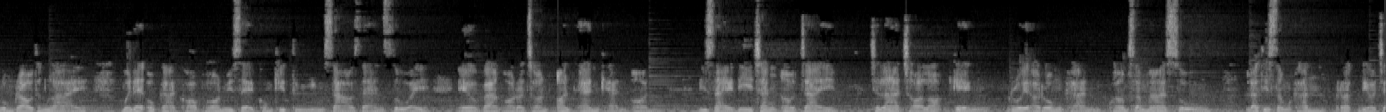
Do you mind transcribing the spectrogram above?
รุมเร้าทั้งหลาย เมื่อได้โอกาสขอพรวิเศษคงคิดถึงหญิงสาวแสนสวย เอวบางอรชรอ่อนแอนแขนอ่อน นิสัยดีช่างเอาใจ ฉลาดชอเลาะเก่ง รวยอารมณ์ขัน ความสามารถสูง และที่สำคัญรักเดียวใจ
